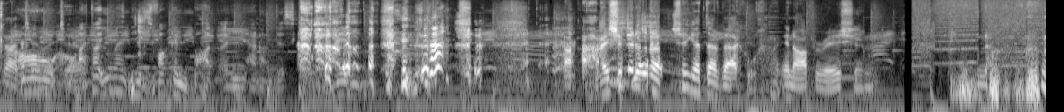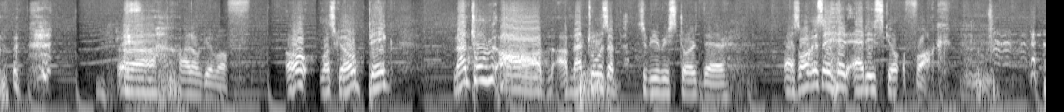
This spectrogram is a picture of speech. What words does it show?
God damn Oh, it, oh, I thought you meant his fucking bot that he had on Discord. I- I, I should uh, should get that back in operation. No. uh, I don't give a f- Oh, let's go. Big. Mental. Re- oh, a mental was about to be restored there. As long as I hit Eddie's skill. Fuck.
